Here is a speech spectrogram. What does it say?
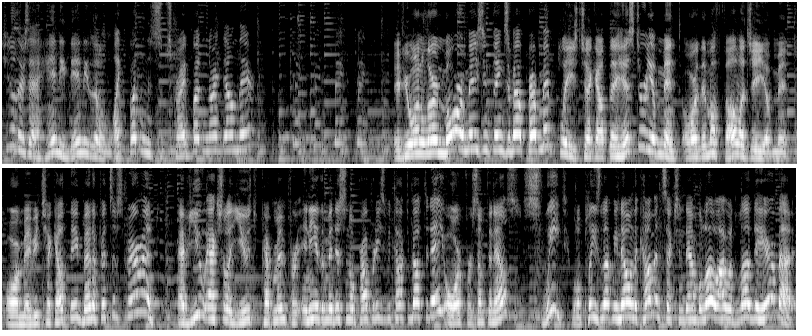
You know there's a handy dandy little like button and subscribe button right down there? Click, click, click. If you want to learn more amazing things about peppermint, please check out the history of mint or the mythology of mint, or maybe check out the benefits of spearmint. Have you actually used peppermint for any of the medicinal properties we talked about today, or for something else? Sweet! Well, please let me know in the comment section down below. I would love to hear about it.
